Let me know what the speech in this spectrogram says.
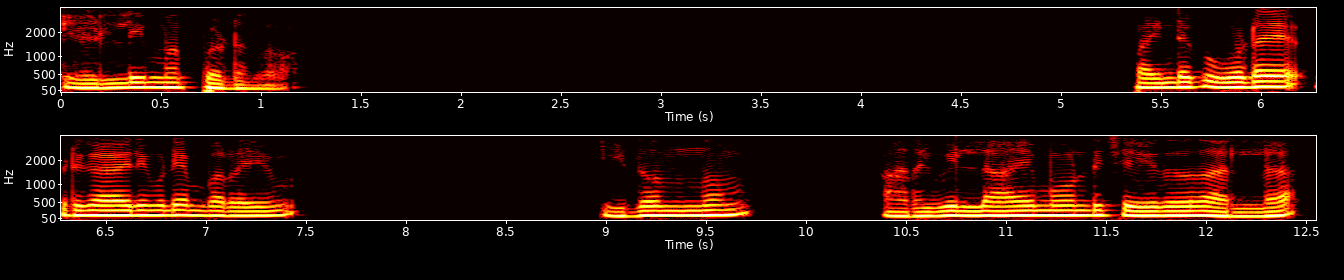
എളിമപ്പെടുന്നു. അപ്പം അതിന്റെ കൂടെ ഒരു കാര്യം കൂടി ഞാൻ പറയും. ഇതൊന്നും അറിവില്ലായ്മ കൊണ്ട് ചെയ്തതല്ല.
